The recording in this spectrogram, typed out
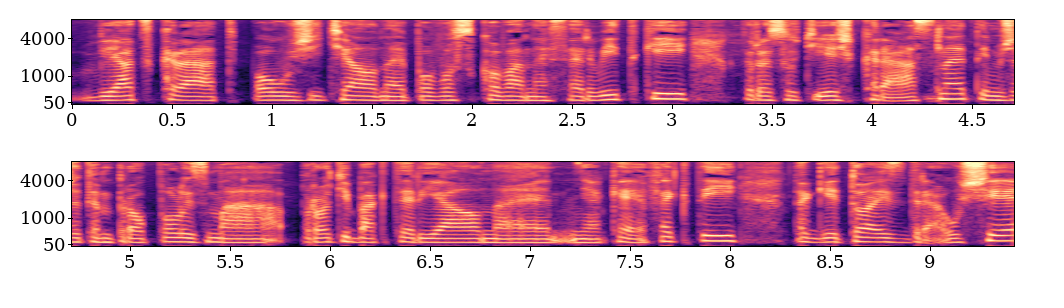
viackrát použiteľné povoskované servitky, ktoré sú tiež krásne, tým, že ten propolis má protibakteriálne nejaké efekty, tak je to aj zdravšie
